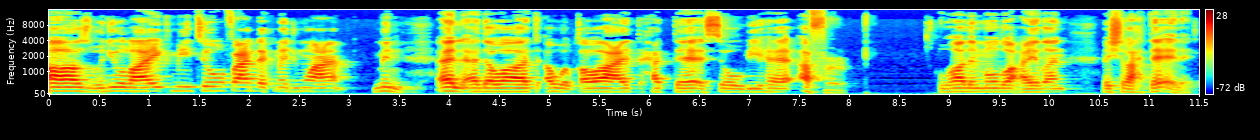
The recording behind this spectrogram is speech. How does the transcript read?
us would you like me to فعندك مجموعة من الأدوات أو القواعد حتى تسوي بها offer. وهذا الموضوع أيضا شرحته لك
